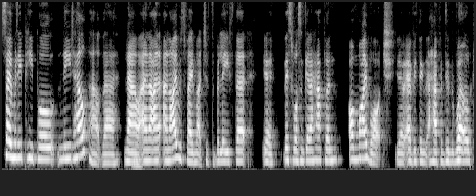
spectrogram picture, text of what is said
so many people need help out there now. Mm. And I and I was very much of the belief that you know this wasn't going to happen on my watch you know everything that happened in the world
